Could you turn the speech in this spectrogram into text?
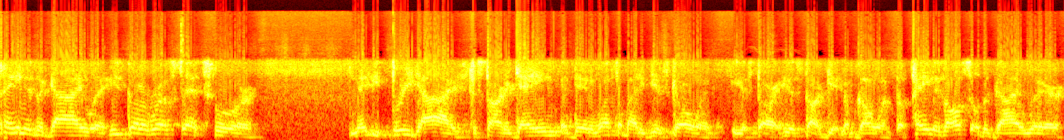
Payne is a guy where he's going to run sets for maybe three guys to start a game, and then once somebody gets going, he'll start he'll start getting them going. But Payne is also the guy where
